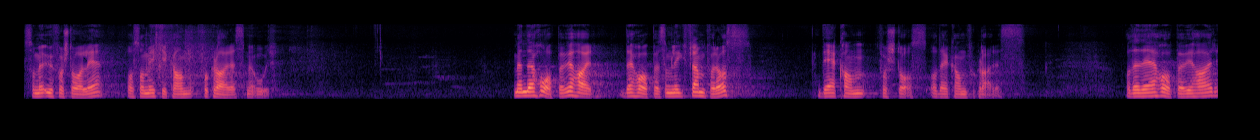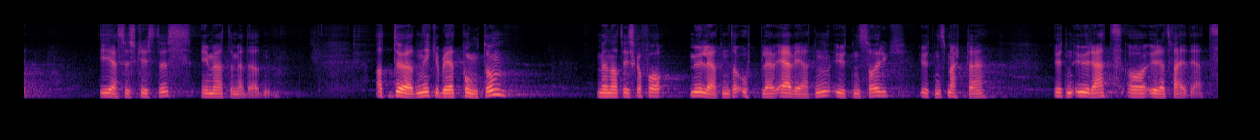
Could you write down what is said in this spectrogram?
som er uforståelig, og som ikke kan forklares med ord. Men det håpet vi har, det håpet som ligger fremfor oss, det kan forstås, og det kan forklares. Og det er det håpet vi har i Jesus Kristus i møte med døden. At døden ikke blir et punktum, men at vi skal få muligheten til å oppleve evigheten uten sorg, uten smerte, uten urett og urettferdighet.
